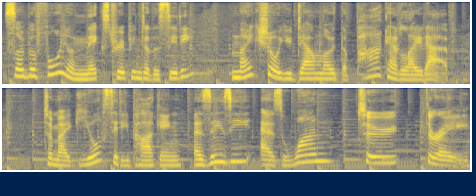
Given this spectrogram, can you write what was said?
So before your next trip into the city, make sure you download the Park Adelaide app to make your city parking as easy as one, two, three.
